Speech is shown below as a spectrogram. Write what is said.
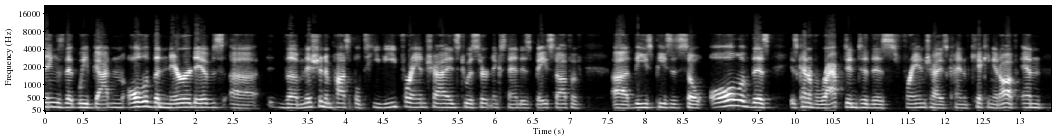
things that we've gotten, all of the narratives, uh, the Mission Impossible TV franchise to a certain extent is based off of uh, these pieces. So all of this is kind of wrapped into this franchise, kind of kicking it off. And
